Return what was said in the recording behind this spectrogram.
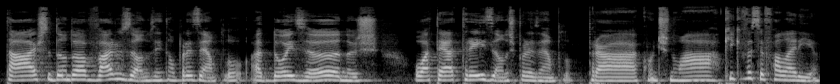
está estudando há vários anos? Então, por exemplo, há dois anos ou até há três anos, por exemplo, para continuar? O que, que você falaria?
